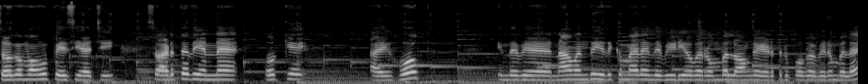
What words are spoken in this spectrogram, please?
சோகமாகவும் பேசியாச்சு. ஸோ அடுத்தது என்ன? ஓகே ஐ ஹோப் இந்த நான் வந்து இதுக்கு மேலே இந்த வீடியோவை ரொம்ப லாங்காக எடுத்துகிட்டு போக விரும்பலை.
